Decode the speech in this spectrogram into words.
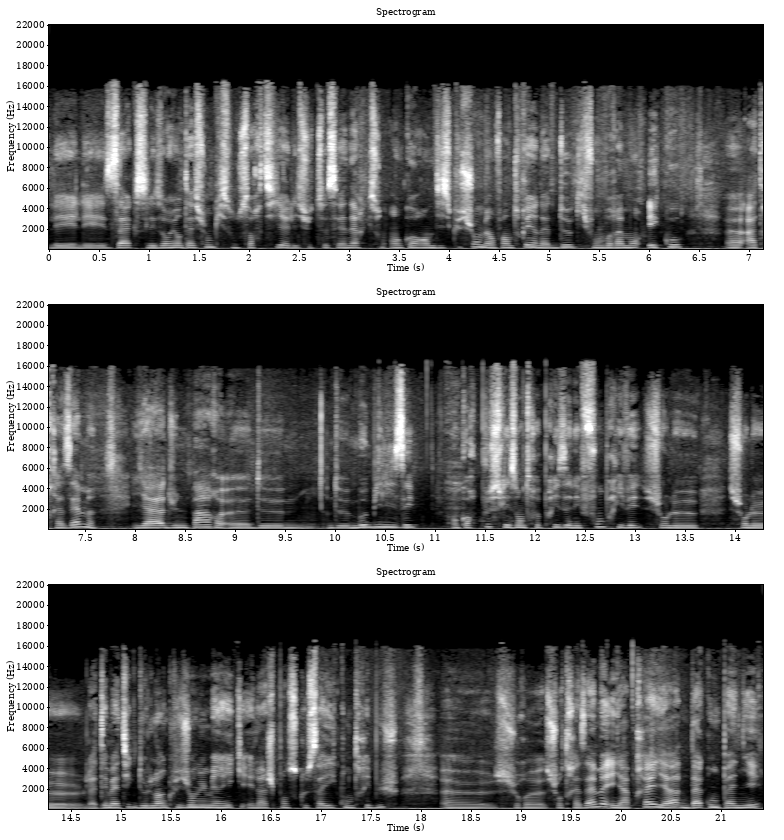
les, axes, les orientations qui sont sorties à l'issue de ce CNR qui sont encore en discussion, mais enfin en tout cas il y en a deux qui font vraiment écho euh, à 13M. Il y a d'une part euh, de, mobiliser encore plus les entreprises et les fonds privés sur, le, sur le, la thématique de l'inclusion numérique. Et là, je pense que ça y contribue euh, sur, euh, sur 13M. Et après, il y a d'accompagner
